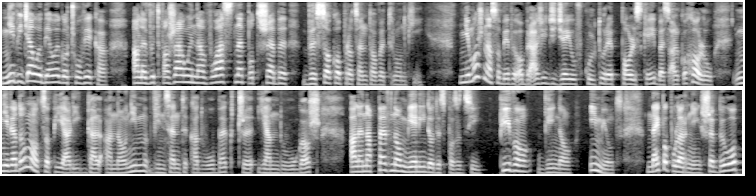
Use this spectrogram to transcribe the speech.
nie widziały białego człowieka, ale wytwarzały na własne potrzeby wysokoprocentowe trunki. Nie można sobie wyobrazić dziejów kultury polskiej bez alkoholu. Nie wiadomo, co pijali Gal Anonim, Wincenty Kadłubek czy Jan Długosz, ale na pewno mieli do dyspozycji piwo, wino i miód. Najpopularniejsze było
